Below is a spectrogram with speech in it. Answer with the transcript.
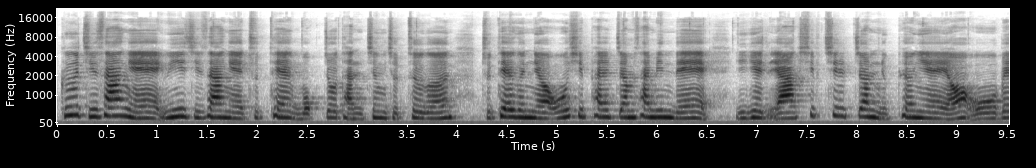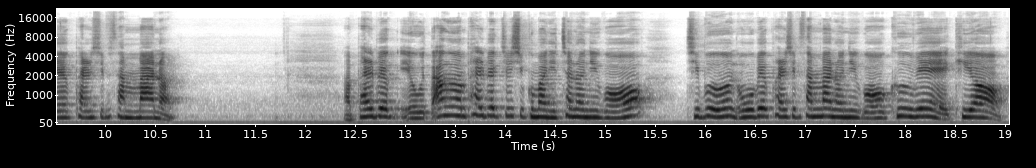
그 지상에 위 지상의 주택 목조 단층 주택은 주택은요 58.3인데 이게 약 17.6평이에요. 583만 원. 아, 800 여기 땅은 879만 2천 원이고 집은 583만 원이고 그 외에 기억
